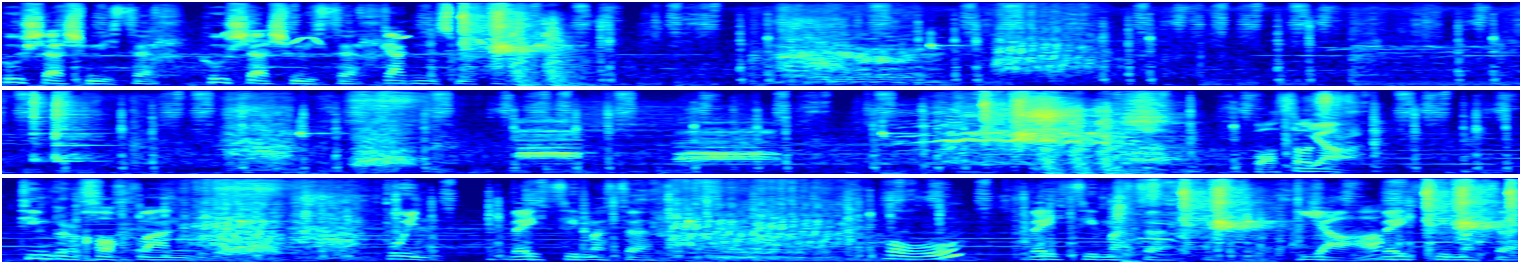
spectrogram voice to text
Húsásmýþar, húsásmýþar, gagnismýþar. Bothodd? Ja. Timbr chochfandi. Bwyn. Feithi mathar. Ho. Feithi mather. Ja. Feithi mather.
